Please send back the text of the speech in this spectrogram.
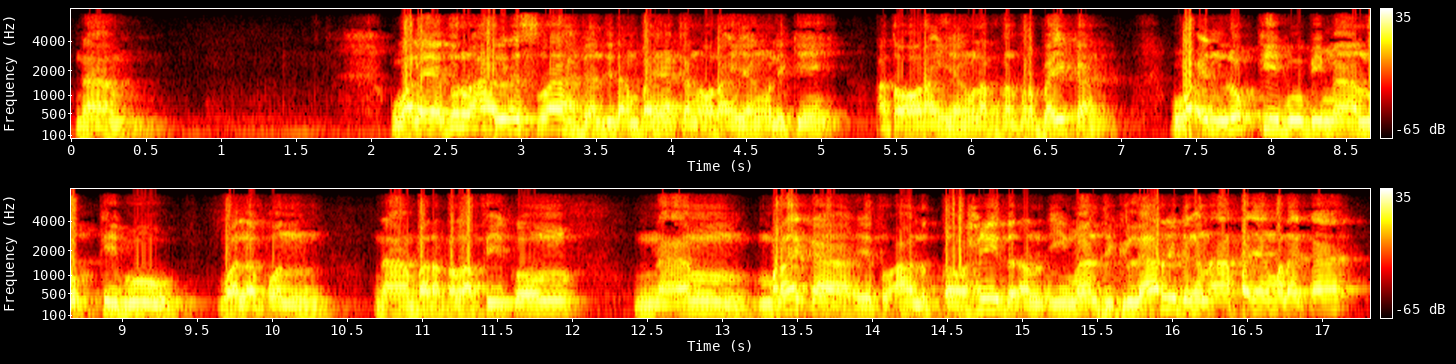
Nah, wa la yadurru ahlul islah dan tidak membahayakan orang yang memiliki atau orang yang melakukan perbaikan. Wa in luqibu bima luqibu, walaupun nah barakallahu fikum Naam mereka yaitu ahlu tauhid dan ahlu iman digelari dengan apa yang mereka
